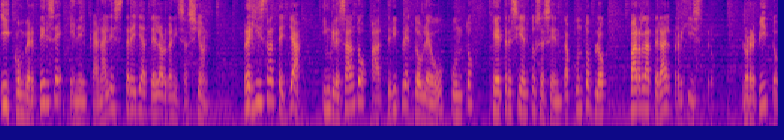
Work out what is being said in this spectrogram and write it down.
y convertirse en el canal estrella de la organización. Regístrate ya ingresando a www.g360.blog para lateral registro. Lo repito,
